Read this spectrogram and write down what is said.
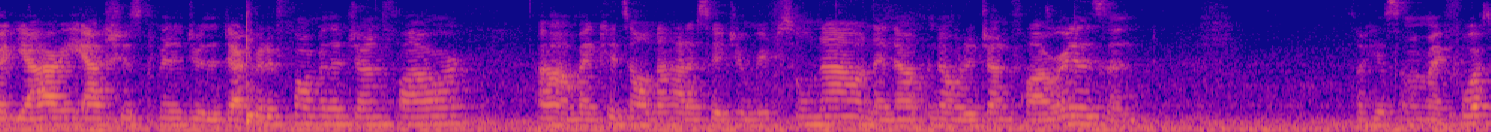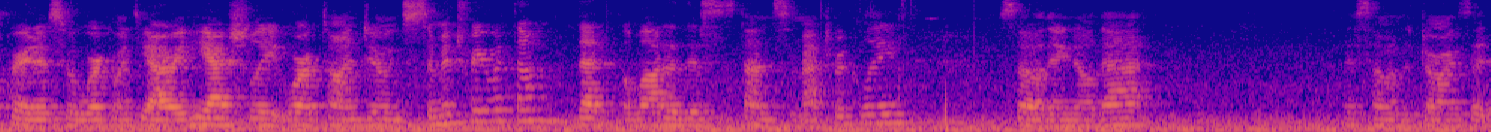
But Yary actually is committed to do the decorative form of the jun flower. Um, my kids all know how to say Jimripsul now, and they know, know what a jun flower is, and so here's some of my fourth graders who are working with Yary. He actually worked on doing symmetry with them, that a lot of this is done symmetrically, so they know that. There's some of the drawings that,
